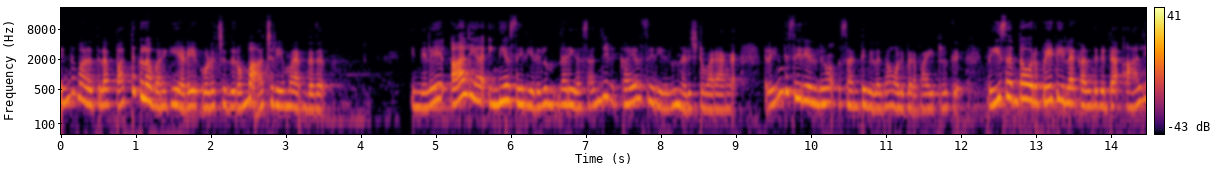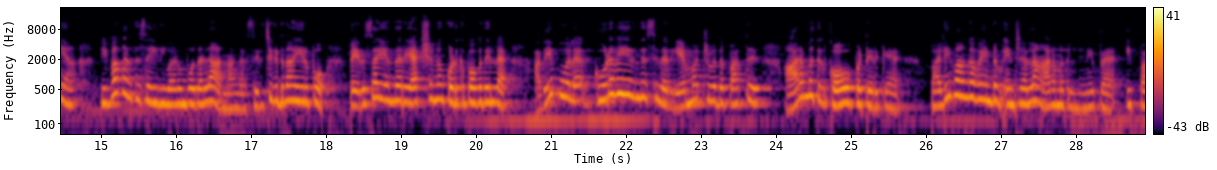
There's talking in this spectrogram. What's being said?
ரெண்டு மாதத்தில் பத்து கிலோ வரைக்கும் எடையை குறைச்சது. ரொம்ப ஆச்சரியமாக இருந்தது. இந்நிலையில் ஆலியா இனிய சீரியலிலும் நடிகர் சஞ்சீவ் கயல் சீரியலிலும் நடிச்சிட்டு வராங்க. ரெண்டு சீரியல்லையும் சன் டிவியில் தான் ஒளிபரப்பாயிட்டிருக்கு. ரீசெண்டாக ஒரு பேட்டியில் கலந்துக்கிட்ட ஆலியா விவாகரத்து செய்தி வரும்போதெல்லாம் நாங்கள் சிரிச்சுக்கிட்டு தான் இருப்போம். பெருசாக எந்த ரியாக்ஷனும் கொடுக்க போவதில்லை. அதே போல் கூடவே இருந்து சிலர் ஏமாற்றுவதை பார்த்து ஆரம்பத்தில் கோவப்பட்டு இருக்கேன் பழி வாங்க வேண்டும் என்றெல்லாம் ஆரம்பத்தில் நினைப்பேன். இப்போ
